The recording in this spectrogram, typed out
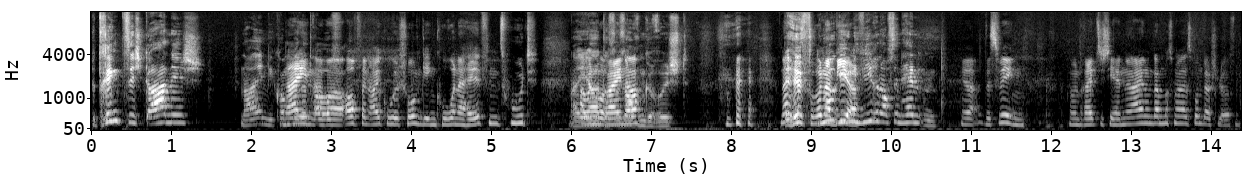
betrinkt sich gar nicht. Nein, wie kommen wir Nein, da drauf? aber auch wenn Alkohol schon gegen Corona helfen tut. naja, aber nur das ist Rainer. auch ein Gerücht. Nein, hilft nur Corona-Bier. gegen die Viren auf den Händen. Ja, deswegen. Man reibt sich die Hände ein und dann muss man das runterschlürfen.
